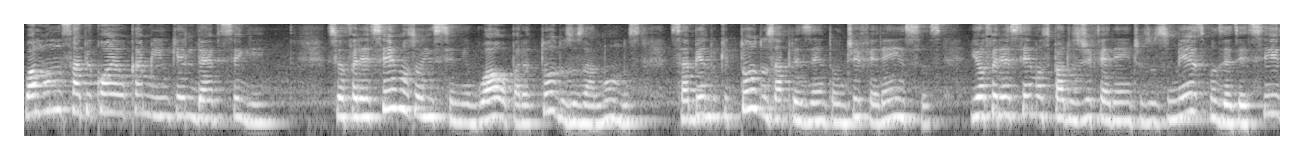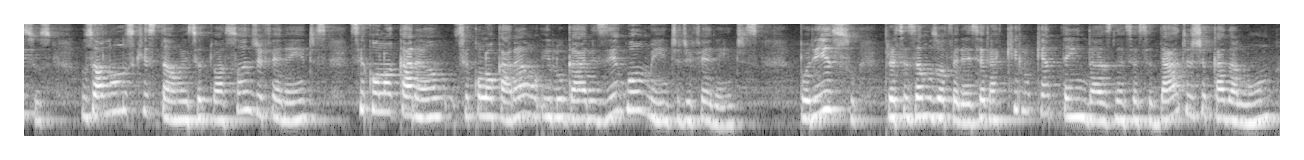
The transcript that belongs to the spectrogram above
o aluno sabe qual é o caminho que ele deve seguir. Se oferecermos um ensino igual para todos os alunos, sabendo que todos apresentam diferenças, e oferecemos para os diferentes os mesmos exercícios, os alunos que estão em situações diferentes se colocarão, se colocarão em lugares igualmente diferentes. Por isso, precisamos oferecer aquilo que atenda às necessidades de cada aluno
